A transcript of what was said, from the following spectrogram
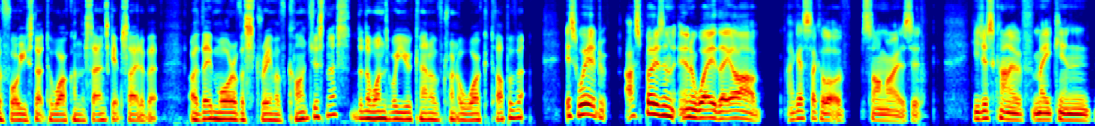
before you start to work on the soundscape side of it, are they more of a stream of consciousness than the ones where you're kind of trying to work top of it? It's weird. I suppose in, in a way they are. I guess like a lot of songwriters, it you're just kind of making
